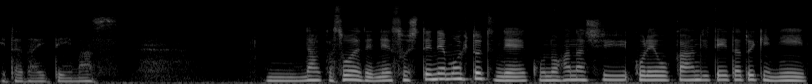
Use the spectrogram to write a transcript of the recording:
いただいています。うんなんかそうやでねそしてねもう一つねこの話これを感じていた時に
